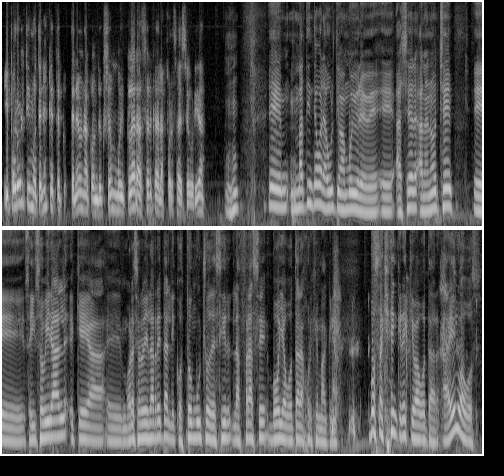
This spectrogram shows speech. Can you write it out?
y por último, tenés que tener una conducción muy clara acerca de las fuerzas de seguridad. Eh, Martín, te hago la última muy breve. Eh, ayer a la noche eh, se hizo viral que a Horacio Rodríguez Larreta le costó mucho decir la frase voy a votar a Jorge Macri. ¿Vos a quién crees que va a votar? ¿A él o a vos?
